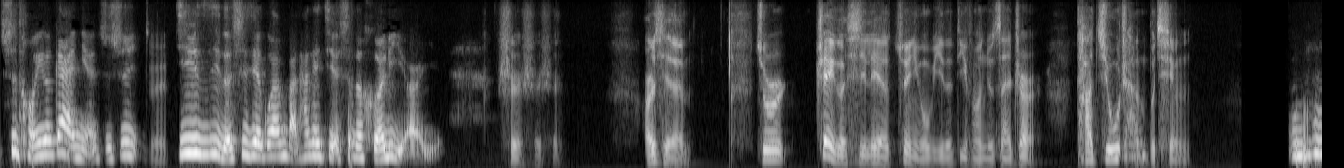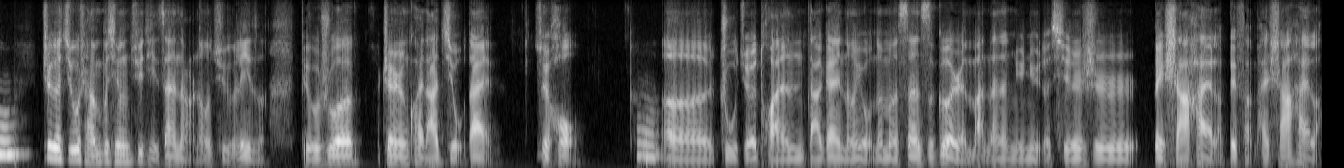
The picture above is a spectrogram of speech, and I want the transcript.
是同一个概念，只是基于自己的世界观把它给解释的合理而已。是是是，而且就是这个系列最牛逼的地方就在这儿，它纠缠不清。嗯哼，这个纠缠不清具体在哪儿呢？我举个例子，比如说真人快打九代，最后嗯呃，主角团大概能有那么三四个人吧，男男女女的，其实是被杀害了，被反派杀害了。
